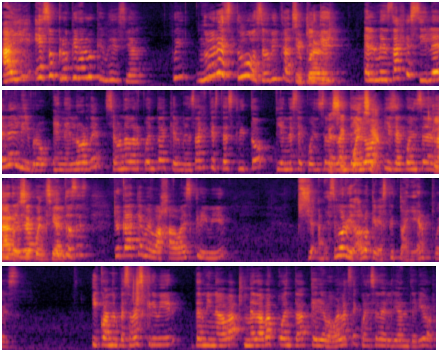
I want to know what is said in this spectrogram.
ahí eso creo que era algo que me decía, "Güey, no eres tú, o sea, ubícate, Sí, claro. porque el mensaje, si leen el libro en el orden, se van a dar cuenta que el mensaje que está escrito tiene secuencia del anterior secuencia. y secuencia del Claro, anterior. secuencial. Entonces, yo cada que me bajaba a escribir, pues, a mí se me olvidaba lo que había escrito ayer, pues. Y cuando empezaba a escribir, terminaba, me daba cuenta que llevaba la secuencia del día anterior.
